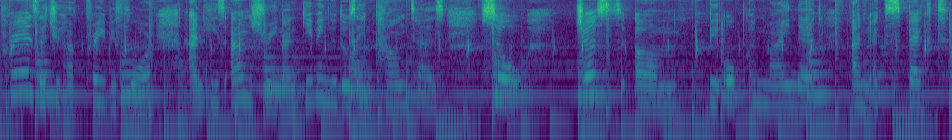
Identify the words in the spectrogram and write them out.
prayers that you have prayed before and he's answering and giving you those encounters so just um, be open minded and expect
